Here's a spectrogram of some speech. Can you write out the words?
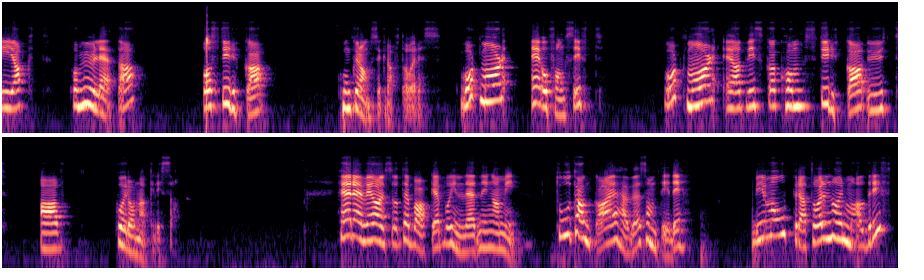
i jakt på muligheter og styrke konkurransekrafta vår. Vårt mål er offensivt. Vårt mål er at vi skal komme styrka ut av koronakrisa. Her er vi altså tilbake på innledninga mi. To tanker i hodet samtidig. Vi må opprettholde normal drift.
